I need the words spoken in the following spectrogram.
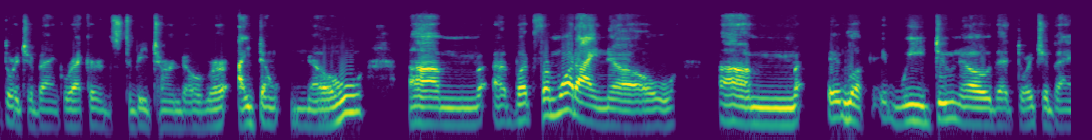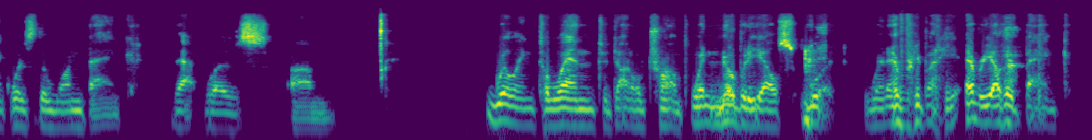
Deutsche Bank records to be turned over. I don't know, um, uh, but from what I know, um, it, look, we do know that Deutsche Bank was the one bank that was um, willing to lend to Donald Trump when nobody else would. when everybody, every other bank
